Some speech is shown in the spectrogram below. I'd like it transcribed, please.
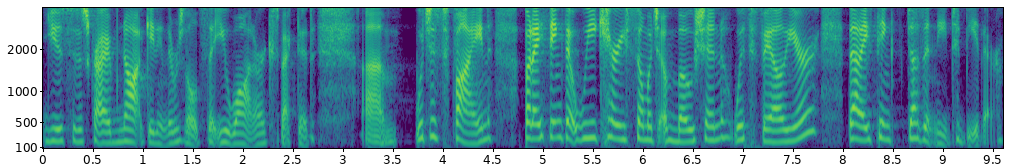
used to describe not getting the results that you want or expected, um, which is fine. But I think that we carry so much emotion with failure that I think doesn't need to be there.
